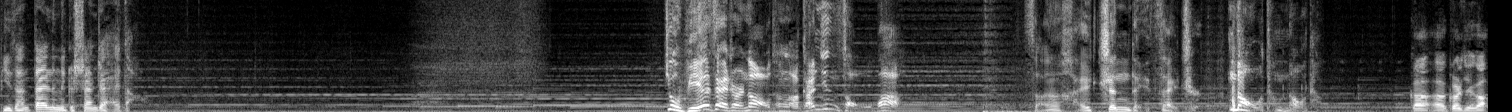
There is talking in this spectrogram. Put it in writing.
比咱待的那个山寨还大。就别在这儿闹腾了，赶紧走吧。咱还真得在这儿闹腾闹腾。哥呃哥几个，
